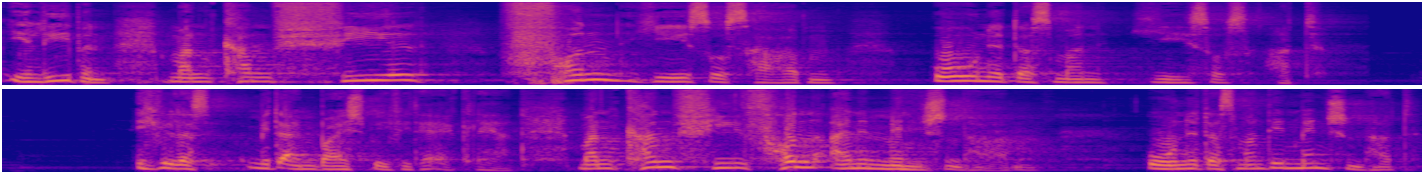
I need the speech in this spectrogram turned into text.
Ihr Lieben, man kann viel von Jesus haben, ohne dass man Jesus hat. Ich will das mit einem Beispiel wieder erklären. Man kann viel von einem Menschen haben, ohne dass man den Menschen hat.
